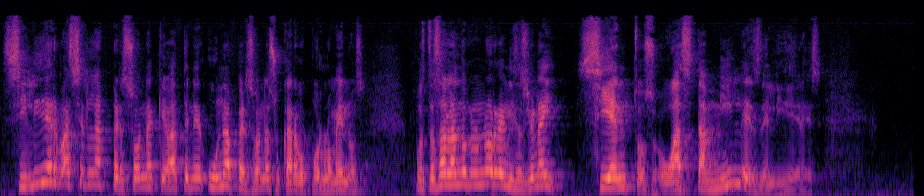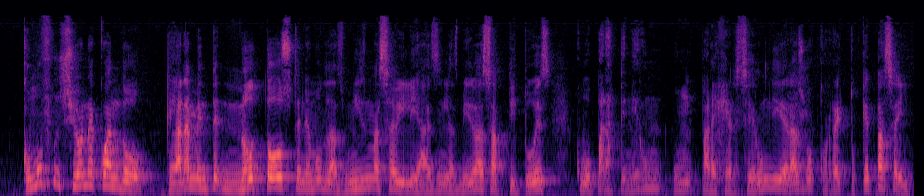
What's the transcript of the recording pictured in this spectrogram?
si líder va a ser la persona que va a tener una persona a su cargo por lo menos, pues estás hablando que en una organización hay cientos o hasta miles de líderes. ¿Cómo funciona cuando claramente no todos tenemos las mismas habilidades ni las mismas aptitudes como para, tener un, para ejercer un liderazgo correcto? ¿Qué pasa ahí?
